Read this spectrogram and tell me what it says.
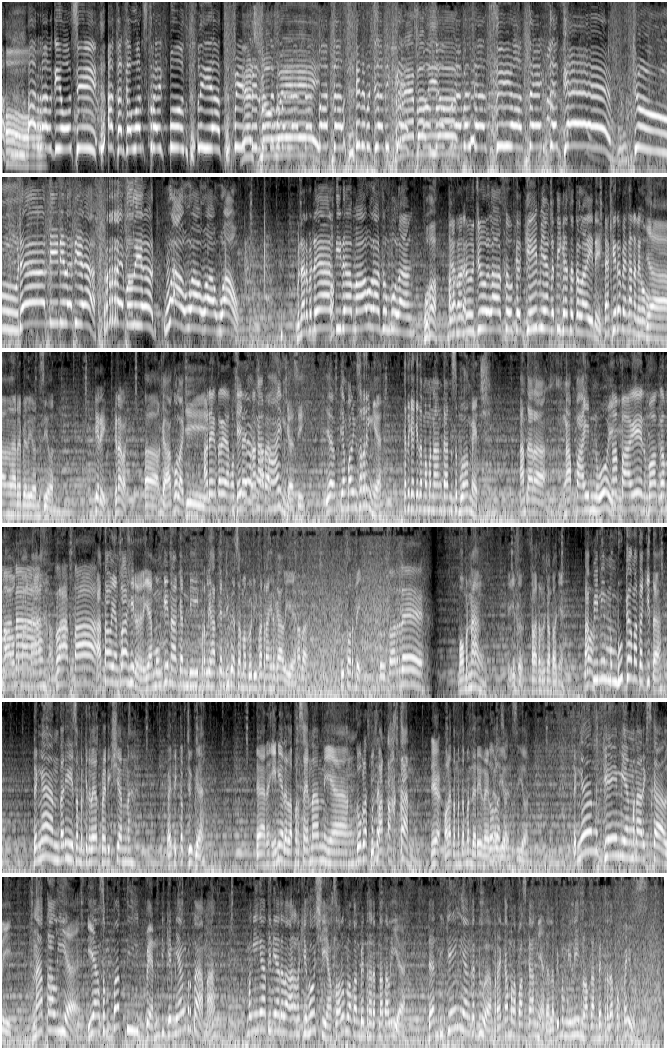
Oh, oh, oh. Ararkiosi akankah one strike push? Lihat, Pipin There's versus no dan way. bakal ini menjadi game Rebellion. Wow. Benar-benar Oh? tidak mau langsung pulang wah, dan Apa menuju langsung ke game yang ketiga setelah ini. Yang kira yang kanan yang ngomong. yang Rebellion Zion. Kiri, kenapa? Eh, enggak, aku lagi Ada yang teriak maksudnya Kayaknya penasaran. ngapain gak sih? Ya yang paling sering ya ketika kita memenangkan sebuah match antara ngapain woi Ngapain? Mau ke mana? Mau ke mana? Rata. atau yang terakhir yang mungkin akan diperlihatkan juga sama Godiva terakhir kali ya. Apa? Tutor deh Tutor deh. mau menang kayak gitu salah satu contohnya. Tapi ini membuka mata kita dengan tadi sempat kita lihat prediction by TikTok juga. Dan ini adalah persenan yang 12%. dipatahkan Iya. oleh teman-teman dari Rebellion 12 Zion. Dengan game yang menarik sekali, Natalia yang sempat di ban di game yang pertama, mengingat ini adalah Araki Hoshi yang selalu melakukan ban terhadap Natalia. Dan di game yang kedua mereka melepaskannya dan lebih memilih melakukan ban terhadap Popheus.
